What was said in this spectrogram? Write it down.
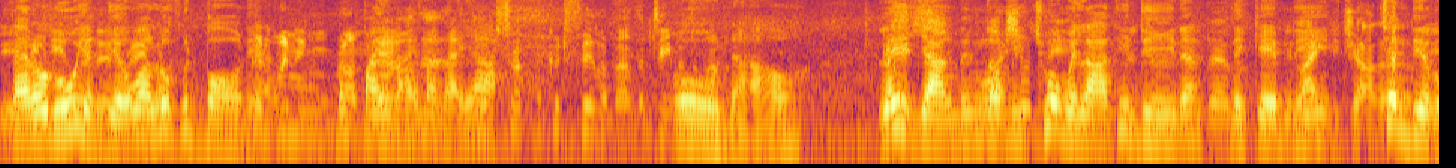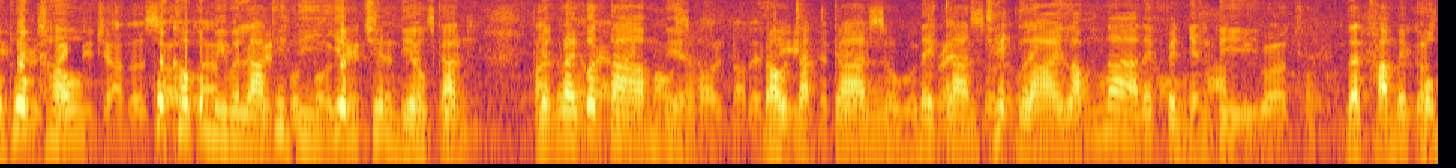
We- แต่เรา we deal รู้ with อย่าง it เดียว very ว่า well. ลูกฟุตบอลเนี่ย Good winning มัน run ไปไหน now. มาไหน There อะ looks like a good feel about the team at โอ้ the moment. หนาวและอีกอย่างหนึ่งเรามีช่วงเวลาที่ดีนะในเกมนี้ เช่นเดียวกับพวกเขา พวกเขาก็มีเวลาที่ดีเยี่ยมเช่นเดียวกัน อย่างไรก็ตามเนี่ย เราจัดการในการเช็คลายล้ำหน้าได้เป็นอย่างดี และทำให้ผม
